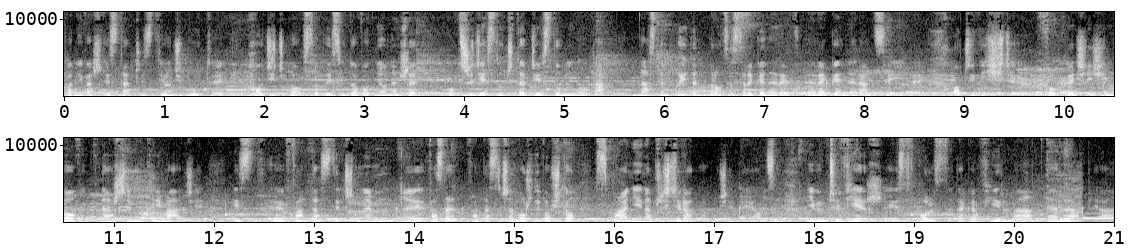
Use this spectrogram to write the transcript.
ponieważ wystarczy zdjąć buty, chodzić boso, bo jest udowodnione, że po 30-40 minutach następuje ten proces regenera- regeneracyjny. Oczywiście w okresie zimowym, w naszym klimacie, jest e, fantastycznym, e, fantastyczna możliwość to spanie na prześcieradłach uziemiających. Nie wiem, czy wiesz, że jest w Polsce taka firma, Terapia.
